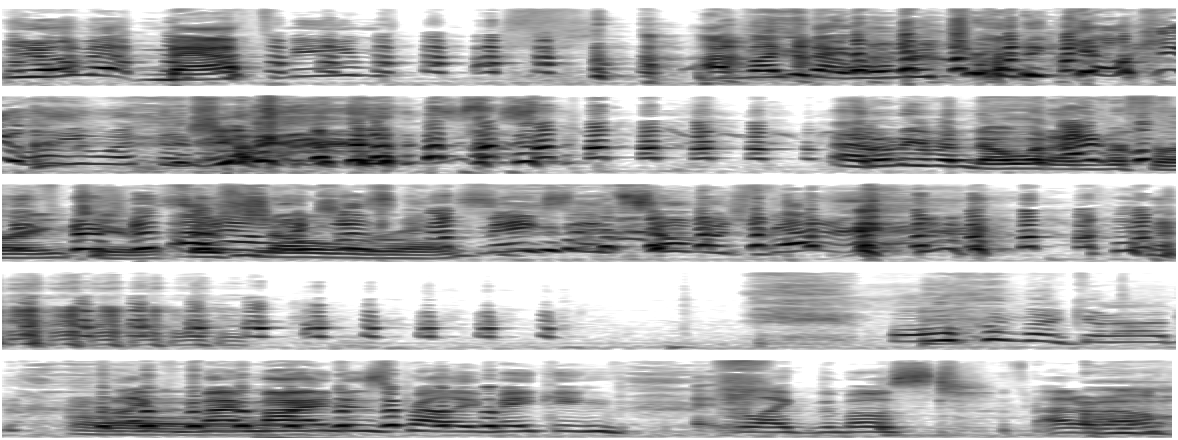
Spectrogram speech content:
you know that math meme? I'm like that woman trying to calculate what the joke is. I don't even know what I'm referring to. I There's know, no which just rules. makes it so much better. oh my god! like my oh. mind is probably making like the most I don't know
